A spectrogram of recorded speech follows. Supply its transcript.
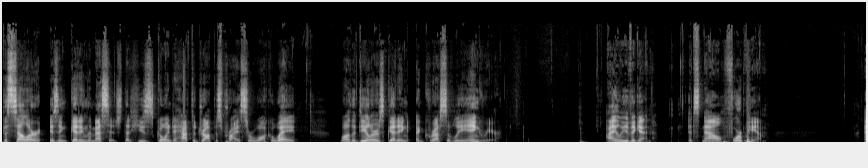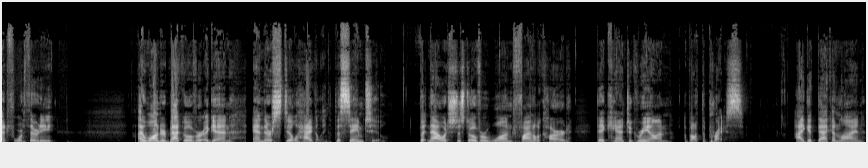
The seller isn't getting the message that he's going to have to drop his price or walk away, while the dealer is getting aggressively angrier. I leave again. It's now 4 p.m. At 4:30, I wandered back over again, and they're still haggling, the same two. But now it's just over one final card they can't agree on about the price. I get back in line,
